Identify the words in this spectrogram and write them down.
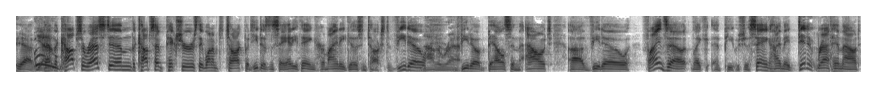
Yeah. yeah. And the cops arrest him. The cops have pictures. They want him to talk, but he doesn't say anything. Hermione goes and talks to Vito. Not a rat. Vito bails him out. Uh, Vito finds out, like uh, Pete was just saying, Jaime didn't rat him out,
